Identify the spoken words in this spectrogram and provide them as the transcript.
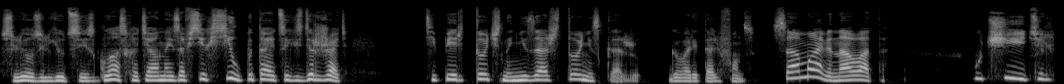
Слезы льются из глаз, хотя она изо всех сил пытается их сдержать. «Теперь точно ни за что не скажу», — говорит Альфонс. «Сама виновата». «Учитель!»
